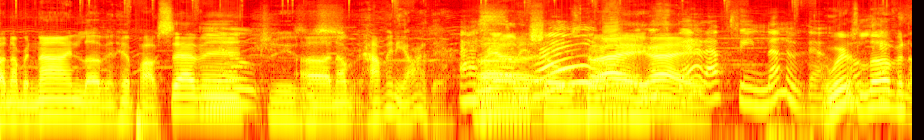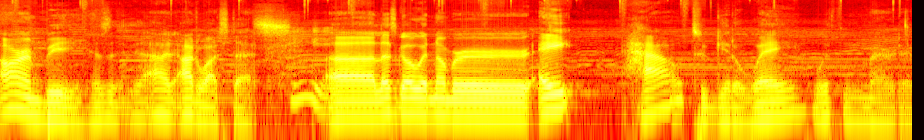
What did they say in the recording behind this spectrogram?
Uh, number nine, Love and Hip Hop seven. Nope. Jesus. Uh, number, how many are there? I Reality see- shows, Right, right, that? I've seen none of them. Where's Okay. Love and R and B? Is it? I'd, I'd watch that. Shit. Uh, let's go with number eight. How to Get Away with Murder.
